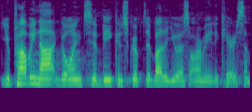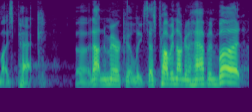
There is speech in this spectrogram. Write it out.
you're probably not going to be conscripted by the U.S. Army to carry somebody's pack. Uh, not in America, at least. That's probably not going to happen, but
